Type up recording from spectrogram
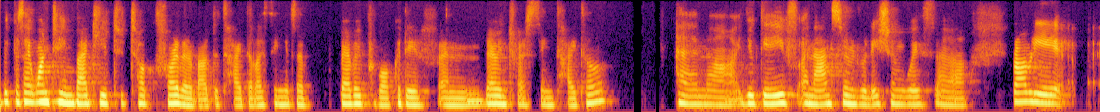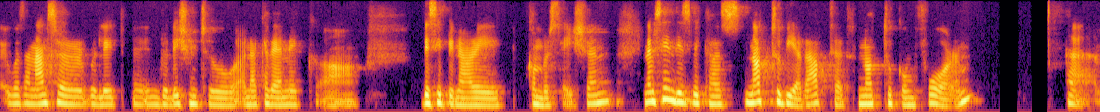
because I want to invite you to talk further about the title. I think it's a very provocative and very interesting title. And uh, you gave an answer in relation with, uh, probably it was an answer relate, in relation to an academic uh, disciplinary conversation. And I'm saying this because not to be adapted, not to conform, um,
